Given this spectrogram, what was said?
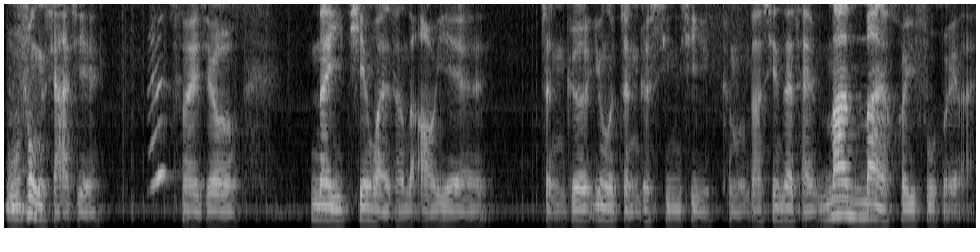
无缝衔接，所以就那一天晚上的熬夜，整个用了整个星期，可能到现在才慢慢恢复回来。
